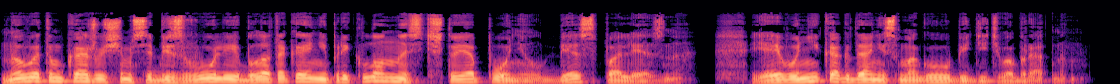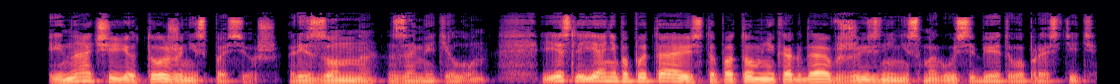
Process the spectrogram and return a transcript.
но в этом кажущемся безволии была такая непреклонность, что я понял — бесполезно. Я его никогда не смогу убедить в обратном. «Иначе ее тоже не спасешь», — резонно заметил он. «Если я не попытаюсь, то потом никогда в жизни не смогу себе этого простить.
